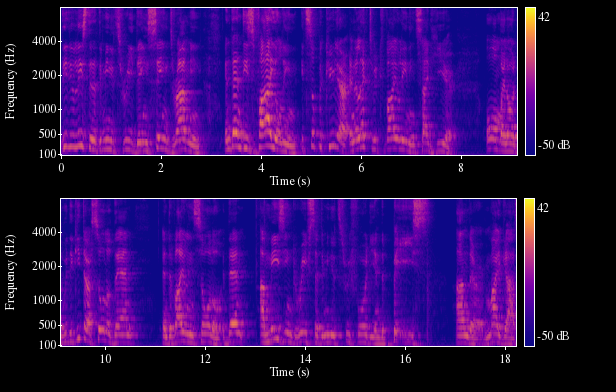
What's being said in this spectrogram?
listen at the minute three, the insane drumming, and then this violin. It's so peculiar, an electric violin inside here. Oh my lord, with the guitar solo then and the violin solo, then amazing riffs at the minute 340 and the bass under. My God.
